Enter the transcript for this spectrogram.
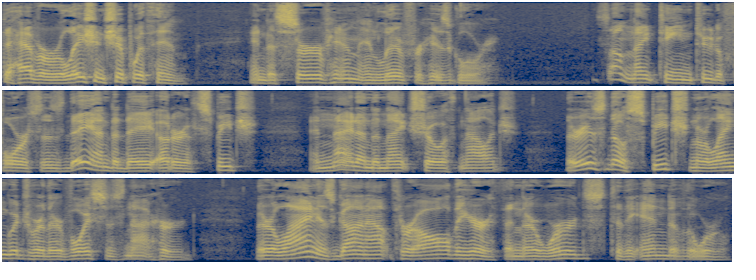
to have a relationship with Him, and to serve Him and live for His glory. Psalm 19, 2 to 4 says, Day unto day uttereth speech, and night unto night showeth knowledge. There is no speech nor language where their voice is not heard. Their line is gone out through all the earth, and their words to the end of the world.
